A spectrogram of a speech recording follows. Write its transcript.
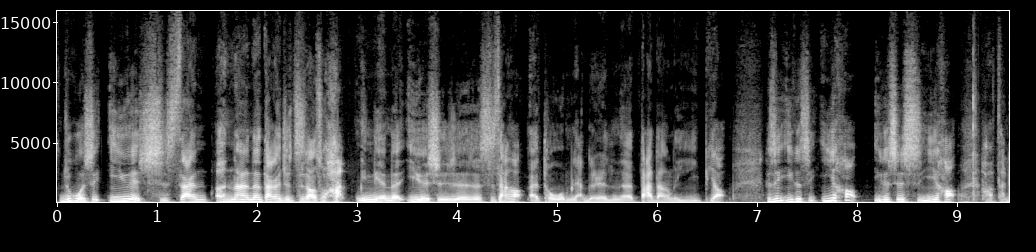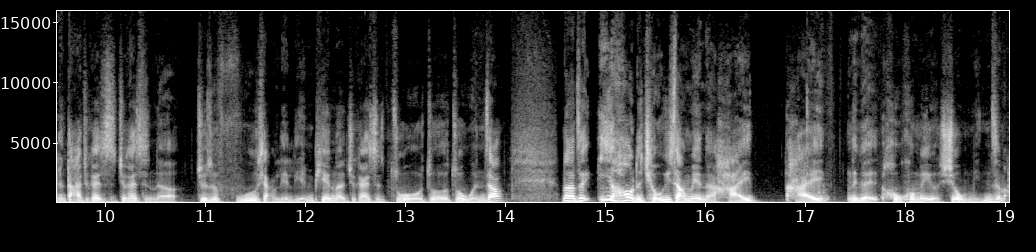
如果是一月十三啊，那那大概就知道说哈，明年的一月十十三号来投我们两个人的搭档的一票。可是一个是一号，一个是十一号，好，反正大家就开始就开始呢，就是浮想联连篇呢，就开始做做做文章。那这一号的球衣上面呢，还还那个后后面有绣名字嘛，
